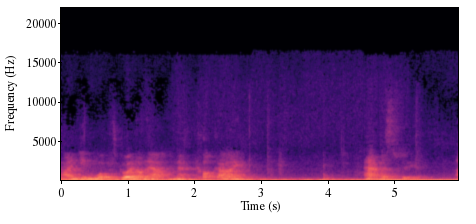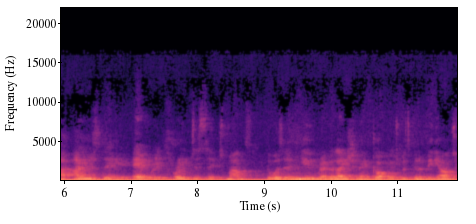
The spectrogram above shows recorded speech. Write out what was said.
I knew what was going on out in that cockeyed atmosphere, I, I used to hear every three to six months there was a new revelation they got which was going to be the answer.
